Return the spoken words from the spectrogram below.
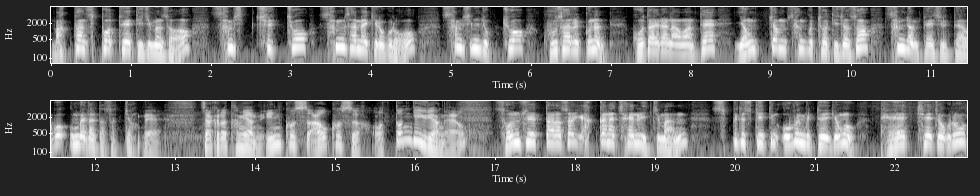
막판 스퍼트에 뒤지면서 37초 33의 기록으로 36초 94를 끊은 고다이라 나오한테 0.39초 뒤져서 3연패에 실패하고 은메달 땄었죠. 네. 자, 그렇다면 인코스, 아웃코스 어떤 게 유리한가요? 선수에 따라서 약간의 차이는 있지만 스피드 스케이팅 500m의 경우 대체적으로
